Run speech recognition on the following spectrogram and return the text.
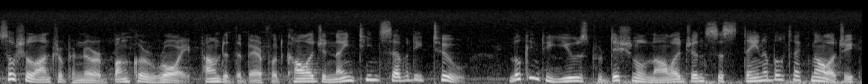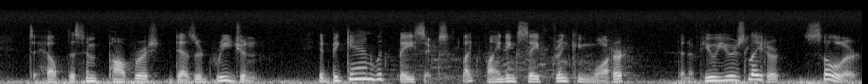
Social entrepreneur Bunker Roy founded the Barefoot College in 1972, looking to use traditional knowledge and sustainable technology to help this impoverished desert region. It began with basics, like finding safe drinking water, then a few years later, solar.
